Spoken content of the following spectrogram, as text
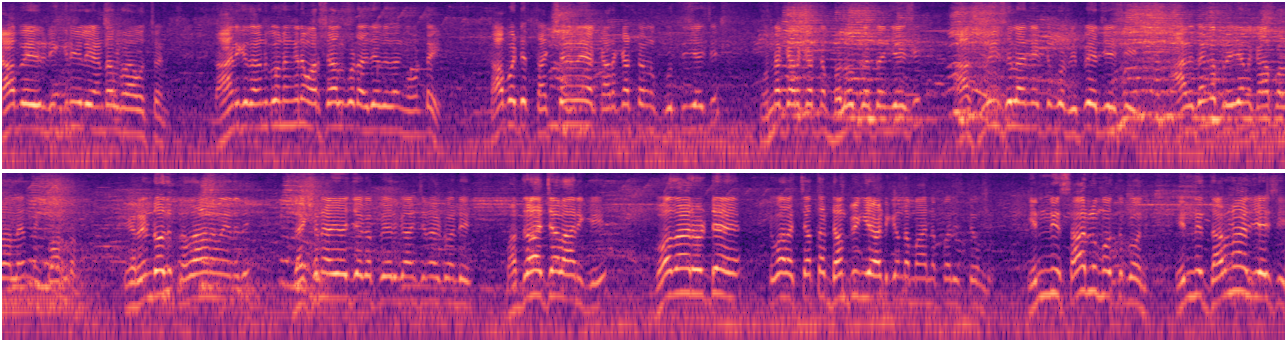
యాభై ఐదు డిగ్రీలు ఎండలు రావచ్చు అని దానికి అనుగుణంగానే వర్షాలు కూడా అదే విధంగా ఉంటాయి. కాబట్టి తక్షణమే ఆ కరకట్టలను పూర్తి చేసి ఉన్న కరకట్టను బలోపేతం చేసి ఆ స్లూయిసులన్నింటినీ కూడా రిపేర్ చేసి ఆ విధంగా ప్రజలను కాపాడాలని నేను కోరుతాను ఇక రెండోది ప్రధానమైనది దక్షిణ అయోధ్యగా పేరుగాంచినటువంటి భద్రాచలానికి గోదావరి ఒడ్డే ఇవాళ చెత్త డంపింగ్ యార్డ్ కింద మారిన పరిస్థితి ఉంది. ఎన్నిసార్లు మొత్తుకొని ఎన్ని ధర్నాలు చేసి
